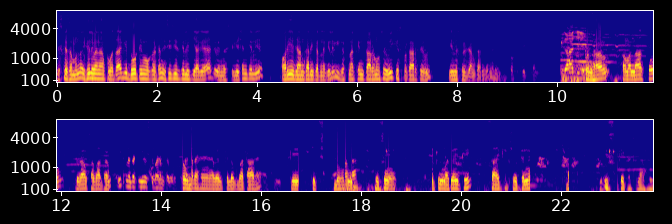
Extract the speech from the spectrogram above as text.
इसके संबंध में इसीलिए मैंने आपको बताया कि दो टीमों का गठन इसी चीज़ के लिए किया गया है जो इन्वेस्टिगेशन के लिए और ये जानकारी करने के लिए कि घटना किन कारणों से हुई किस प्रकार से हुई ये विस्तृत जानकारी करने के लिए। प्रधान अमरनाथ सिंह। ग्राम सभा धन कितना घटी है इसके बारे में लोग बता रहे हैं अवेल के लोग बता रहे हैं कि कुछ उसी साइकिल मच गई थी साइकिल छूटने इसकी घटना हुई।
